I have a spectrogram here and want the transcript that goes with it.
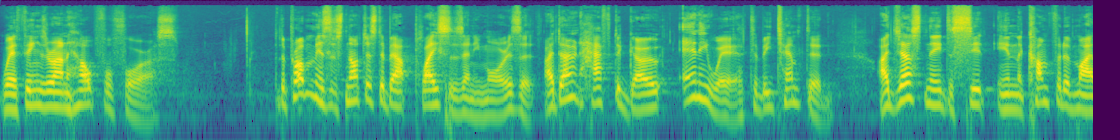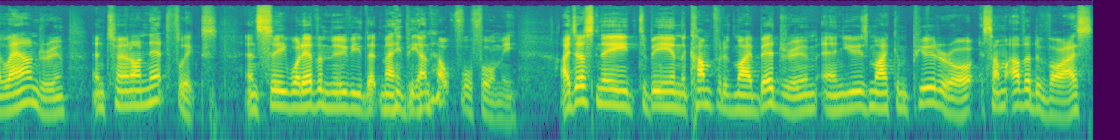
where things are unhelpful for us. But the problem is, it's not just about places anymore, is it? I don't have to go anywhere to be tempted. I just need to sit in the comfort of my lounge room and turn on Netflix and see whatever movie that may be unhelpful for me. I just need to be in the comfort of my bedroom and use my computer or some other device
